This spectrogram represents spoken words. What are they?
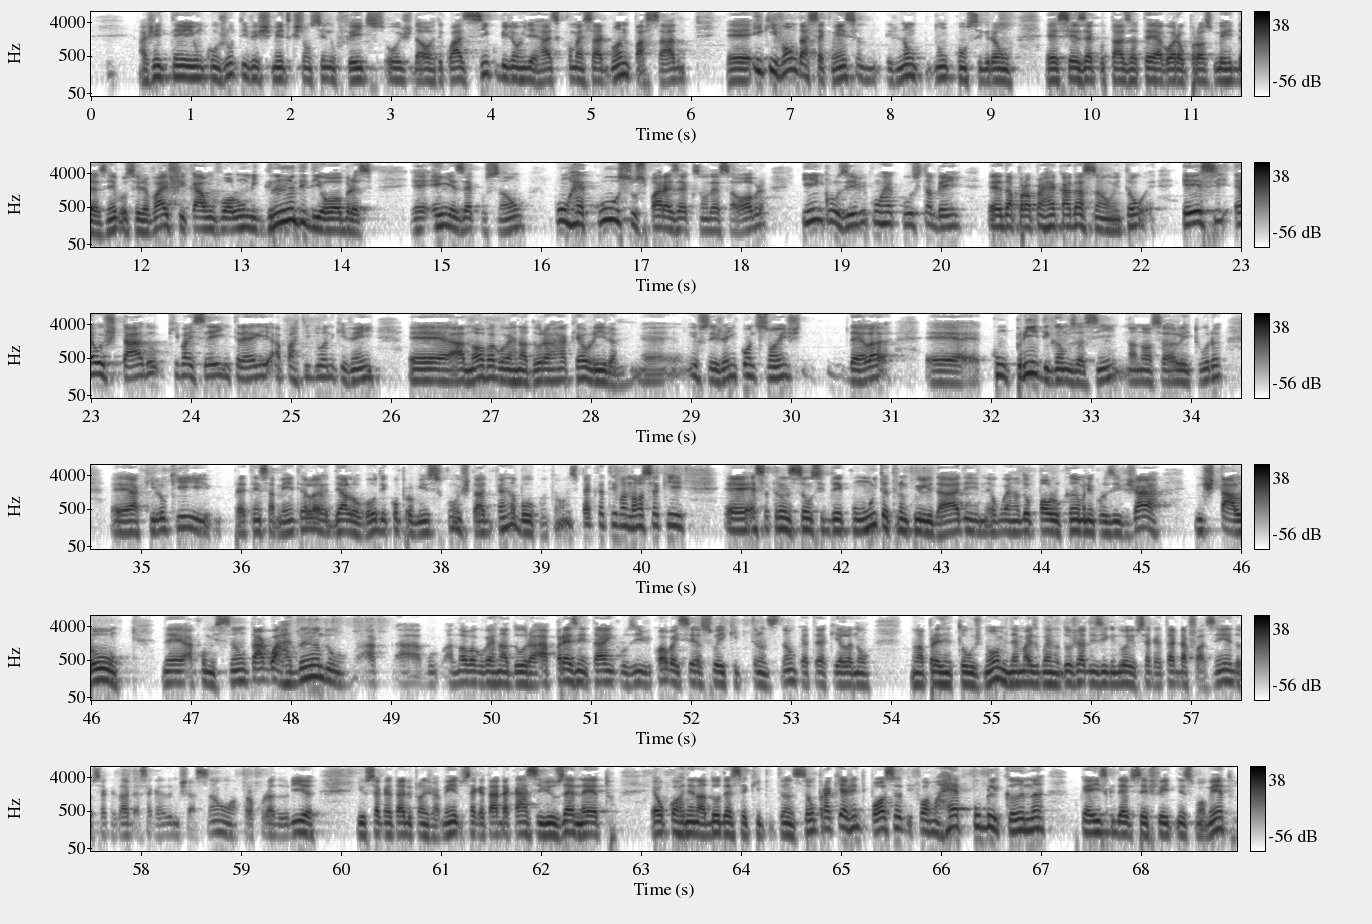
A gente tem aí um conjunto de investimentos que estão sendo feitos hoje da ordem de quase 5 bilhões de reais que começaram no ano passado é, e que vão dar sequência, eles não, não conseguirão é, ser executados até agora o próximo mês de dezembro, ou seja, vai ficar um volume grande de obras é, em execução, com recursos para a execução dessa obra e, inclusive, com recursos também é, da própria arrecadação. Então, esse é o Estado que vai ser entregue a partir do ano que vem é, à nova governadora Raquel Lira. É, ou seja, em condições dela é, cumprir, digamos assim, na nossa leitura, é, aquilo que pretensamente ela dialogou de compromisso com o Estado de Pernambuco. Então, a expectativa nossa é que é, essa transição se dê com muita tranquilidade. Né? O governador Paulo Câmara, inclusive, já instalou né, a comissão, está aguardando a, a, a, nova governadora apresentar, inclusive, qual vai ser a sua equipe de transição, que até aqui ela não, não apresentou os nomes, né, mas o governador já designou o secretário da Fazenda, o secretário da Secretaria de Administração, a Procuradoria e o secretário de Planejamento, o secretário da Casa Civil, Zé Neto, é o coordenador dessa equipe de transição, para que a gente possa, de forma republicana, porque é isso que deve ser feito nesse momento,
